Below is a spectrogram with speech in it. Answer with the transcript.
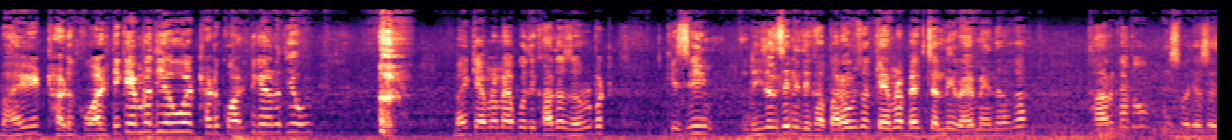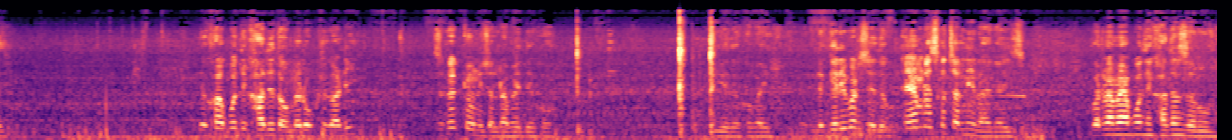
भाई थर्ड क्वालिटी कैमरा दिया हुआ है थर्ड क्वालिटी कैमरा दिया हुआ है। भाई कैमरा मैं आपको दिखाता ज़रूर बट किसी रीज़न से नहीं दिखा पा रहा हूँ। उसका कैमरा बैक चल नहीं रहा है महिंद्रा का। थार का तो इस वजह से। देखो, आपको दिखा देता हूँ मैं रोक के गाड़ी। इसका क्यों नहीं चल रहा भाई? देखो। ये देखो भाई गरीबर से देखो, कैमरा इसका चल नहीं रहा है गाइस वरना मैं आपको दिखाता ज़रूर।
